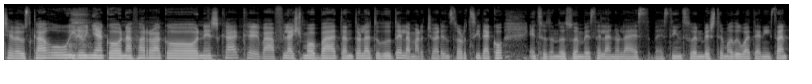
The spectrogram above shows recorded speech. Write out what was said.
hortxe dauzkagu, Iruñako Nafarroako neskak, eh, ba, flashmob bat antolatu dute, la martxoaren zortzirako, entzuten duzuen bezala, nola ez, ba, ezin zuen beste modu batean izan,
